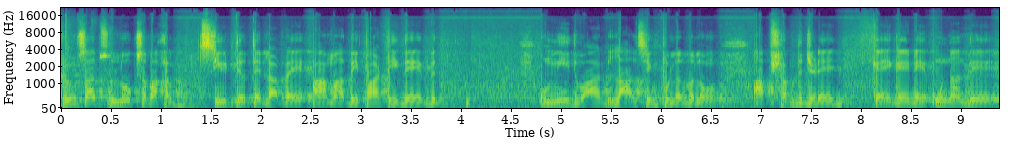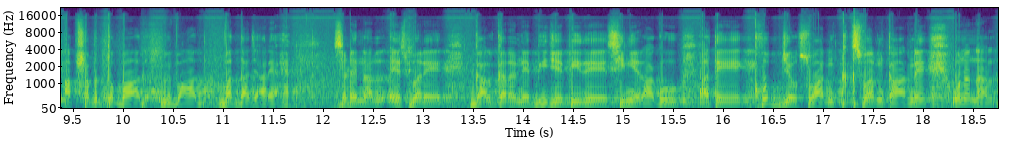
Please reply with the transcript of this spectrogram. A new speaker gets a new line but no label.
ਖਡੂਰ ਸਾਹਿਬ ਲੋਕ ਸਭਾ ਹਲਕ ਸੀਟ ਦੇ ਉੱਤੇ ਲੜ ਰਹੇ ਆਮ ਆਦਮੀ ਪਾਰਟੀ ਦੇ ਉਮੀਦਵਾਰ ਲਾਲ ਸਿੰਘ ਪੁੱਲਰ ਵੱਲੋਂ ਅਪਸ਼ਬਦ ਜਿਹੜੇ ਕਹੇ ਗਏ ਨੇ, ਉਹਨਾਂ ਦੇ ਅਪਸ਼ਬਦ ਤੋਂ ਬਾਅਦ ਵਿਵਾਦ ਵੱਧਦਾ ਜਾ ਰਿਹਾ ਹੈ। ਸਾਡੇ ਨਾਲ ਇਸ ਬਾਰੇ ਗੱਲ ਕਰਨ ਨੇ ਬੀਜੇਪੀ ਦੇ ਸੀਨੀਅਰ ਆਗੂ ਅਤੇ ਖੁਦ ਜੋ ਸਵਰਨ, ਸਵਰਨਕਾਰ ਨੇ, ਉਹਨਾਂ ਨਾਲ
